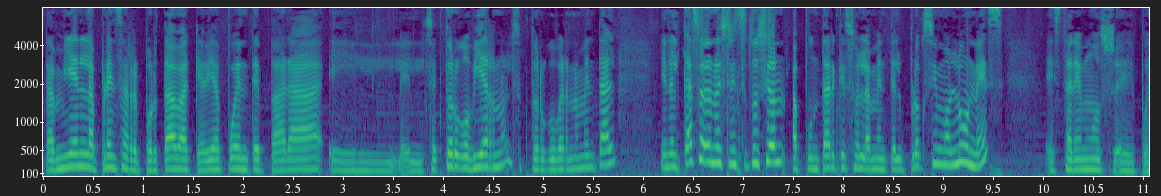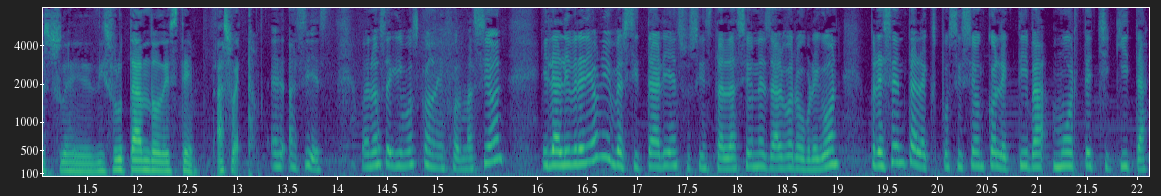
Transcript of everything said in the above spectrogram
también la prensa reportaba que había puente para el, sector gobierno, el sector gubernamental. Y en el caso de nuestra institución, apuntar que solamente el próximo lunes estaremos eh, pues eh, disfrutando de este asueto. Eh, así es. Bueno, seguimos con la información y la librería universitaria en sus instalaciones de Álvaro Obregón presenta la exposición colectiva Muerte Chiquita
